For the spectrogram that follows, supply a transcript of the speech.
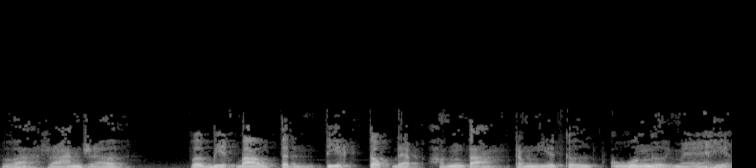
và rạng rỡ với biết bao tình tiết tốt đẹp ẩn tàng trong nghĩa cử của người mẹ hiền.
